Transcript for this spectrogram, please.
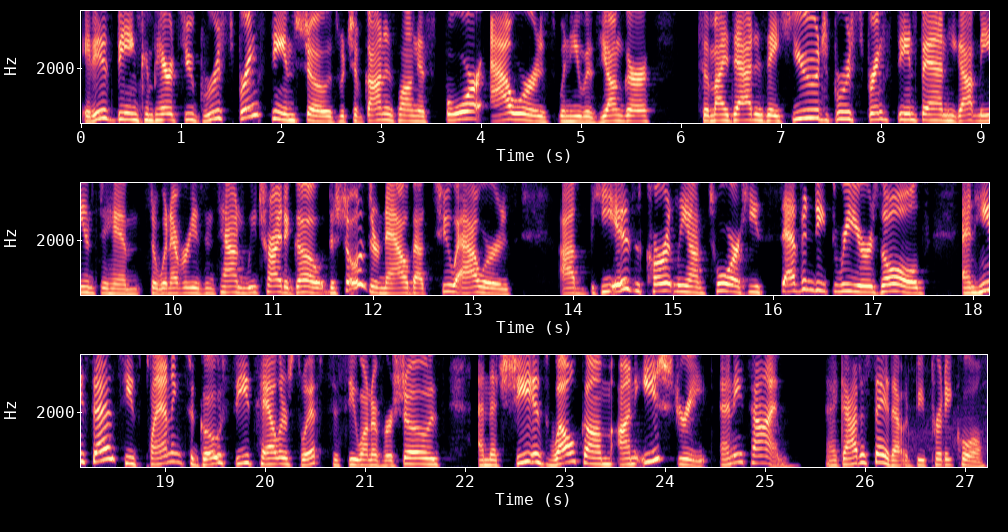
It is being compared to Bruce Springsteen's shows, which have gone as long as four hours when he was younger. So my dad is a huge Bruce Springsteen fan. He got me into him. So whenever he's in town, we try to go. The shows are now about two hours. Uh, he is currently on tour. He's 73 years old. And he says he's planning to go see Taylor Swift to see one of her shows and that she is welcome on E Street anytime. I gotta say, that would be pretty cool.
